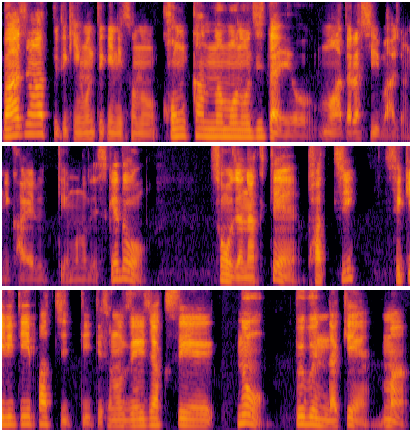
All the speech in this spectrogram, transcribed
バージョンアップって基本的にその根幹のもの自体をもう新しいバージョンに変えるっていうものですけど、そうじゃなくて、パッチセキュリティパッチって言って、その脆弱性の部分だけ、まあ、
